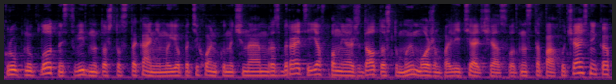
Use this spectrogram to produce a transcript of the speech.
крупную плотность, видно то, что в стакане мы ее потихоньку начинаем разбирать, и я вполне ожидал то, что мы можем полететь сейчас вот на стопах участников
